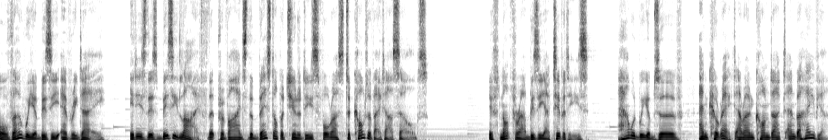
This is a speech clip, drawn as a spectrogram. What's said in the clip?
Although we are busy every day, it is this busy life that provides the best opportunities for us to cultivate ourselves. If not for our busy activities, how would we observe and correct our own conduct and behaviour?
